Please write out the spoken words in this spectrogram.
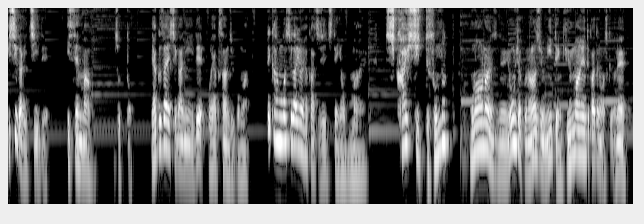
医師が1位で1000万ちょっと。薬剤師が2位で535万。で、看護師が481.4万円。歯科医師ってそんなもらわないんですね。472.9万円って書いてありますけどね。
